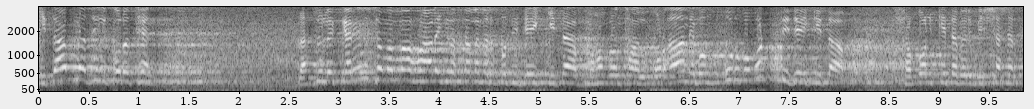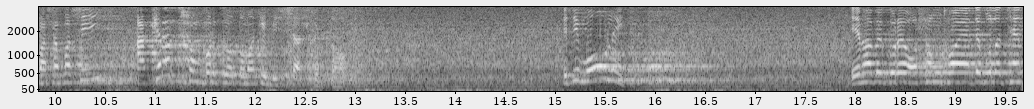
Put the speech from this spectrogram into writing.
কিতাব নাজিল করেছেন, রাসুল করিম সাল আলহি আসাল্লামের প্রতি যেই কিতাব মহাগ্রন্থ আল কোরআন এবং পূর্ববর্তী যেই কিতাব, সকল কিতাবের বিশ্বাসের পাশাপাশি আখেরাত সম্পর্কেও তোমাকে বিশ্বাস করতে হবে। এটি মৌলিক। এভাবে করে অসংখ্য আয়াতে বলেছেন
